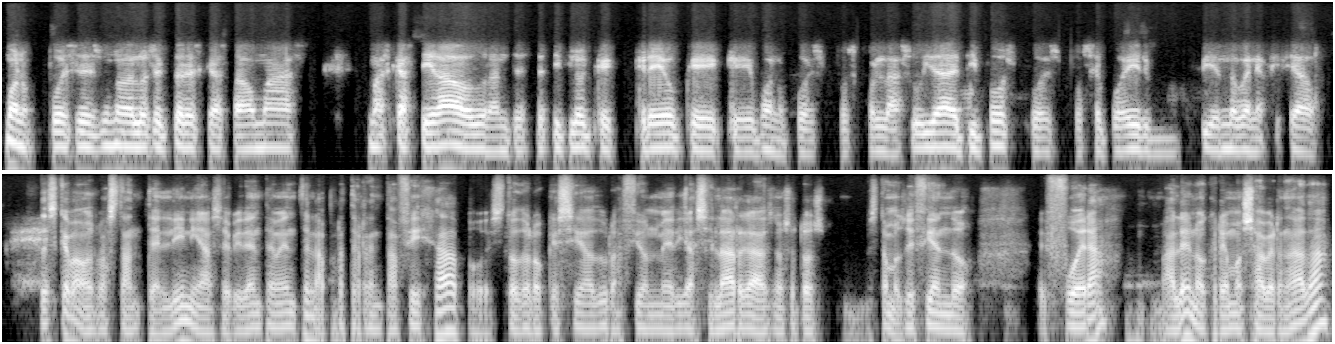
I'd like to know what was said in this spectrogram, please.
bueno, pues es uno de los sectores que ha estado más más castigado durante este ciclo y que creo que, bueno, pues, pues con la subida de tipos pues, pues se puede ir viendo beneficiado. Es que vamos bastante en líneas, evidentemente, en la parte renta fija, pues todo lo que sea duración medias y largas, nosotros estamos diciendo eh, fuera, ¿vale? No queremos saber nada.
